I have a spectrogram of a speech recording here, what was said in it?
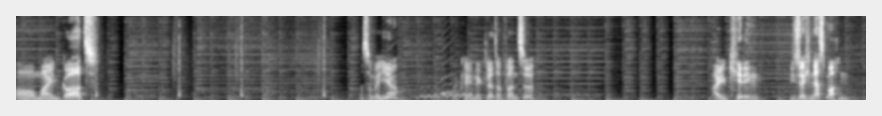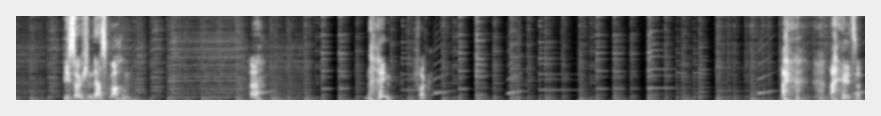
Oh mein Gott. Was haben wir hier? Okay, eine Kletterpflanze. Are you kidding? Wie soll ich denn das machen? Wie soll ich denn das machen? Ah. Nein. Fuck. Alter.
